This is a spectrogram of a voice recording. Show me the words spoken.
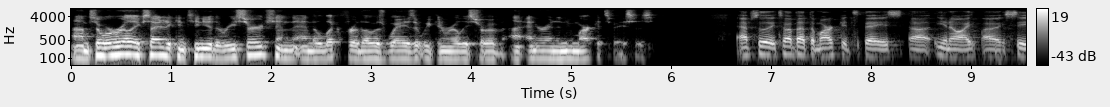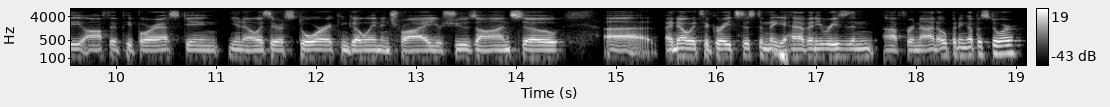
Um, so we're really excited to continue the research and, and to look for those ways that we can really sort of uh, enter into new market spaces. Absolutely. Talk about the market space. Uh, you know, I, I see often people are asking, you know, is there a store I can go in and try your shoes on? So uh, I know it's a great system that you have. Any reason uh, for not opening up a store?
